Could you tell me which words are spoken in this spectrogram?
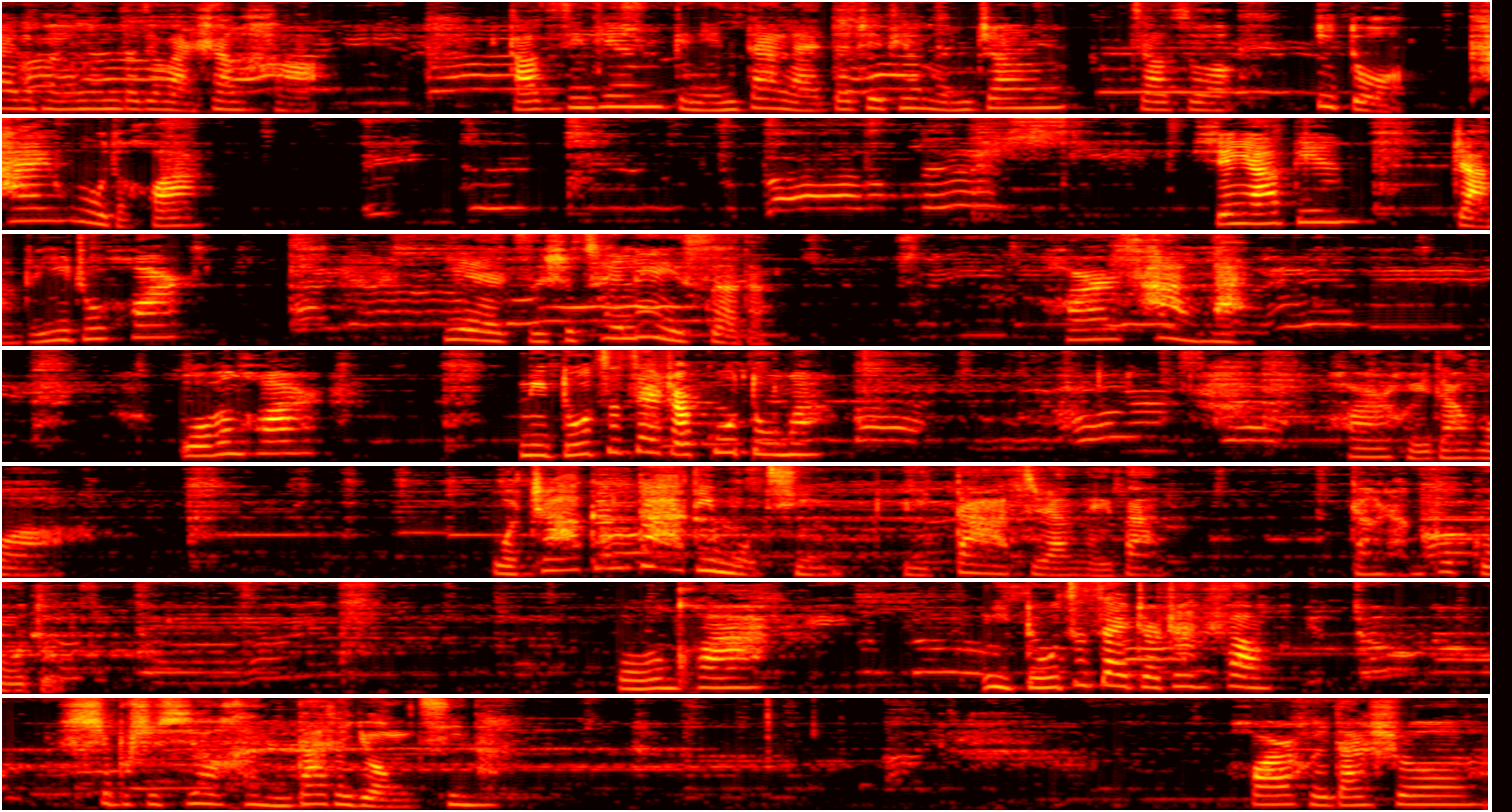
亲爱的朋友们，大家晚上好。桃子今天给您带来的这篇文章叫做《一朵开悟的花》。悬崖边长着一株花，叶子是翠绿色的，花儿灿烂。我问花儿：“你独自在这儿孤独吗？”花儿回答我：“我扎根大地母亲，与大自然为伴，当然不孤独。”我问花儿：“你独自在这绽放，是不是需要很大的勇气呢？”花儿回答说：“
